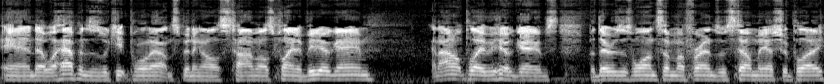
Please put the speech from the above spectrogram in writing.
And uh, what happens is we keep pulling out and spending all this time. I was playing a video game, and I don't play video games, but there was this one some of my friends was telling me I should play,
